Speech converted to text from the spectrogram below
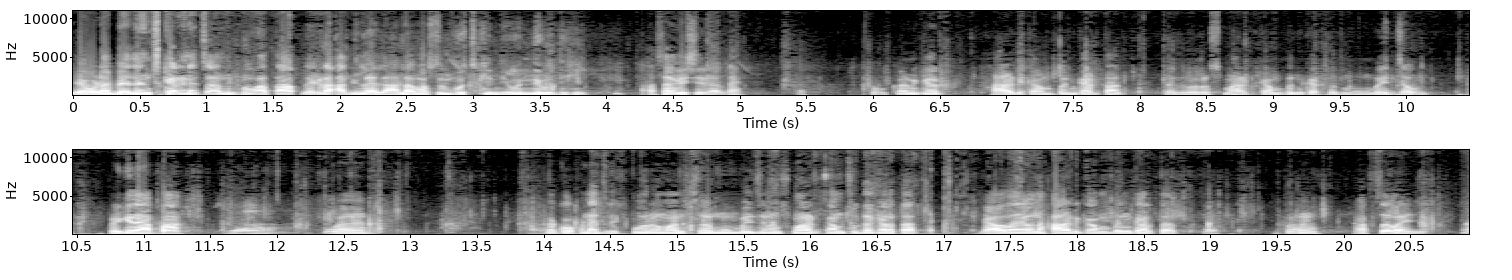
एवढा बॅलन्स करण्याचा अनुभव आता आपल्याकडे आलेला आहे. लहानापासून बोचकी निवून निवडी असा विषय झालाय. कोकणकर हार्ड काम पण करतात त्याचबरोबर स्मार्ट काम पण करतात मुंबईत जाऊन. नाही आपा आपल्या कोकणातलीच पोरं माणसं मुंबईत जाऊन स्मार्ट काम सुद्धा करतात. गावाला येऊन हार्ड काम पण करतात. असं पाहिजे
